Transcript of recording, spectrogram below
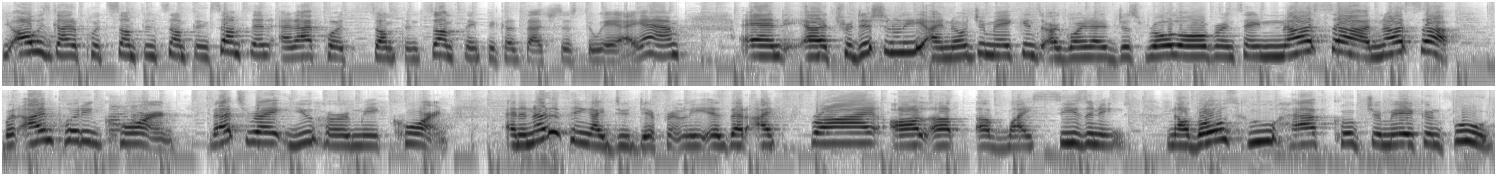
you always got to put something, something, something, and I put something, something because that's just the way I am. And uh, traditionally, I know Jamaicans are going to just roll over and say, Nasa, Nasa, but I'm putting corn. That's right, you heard me, corn. And another thing I do differently is that I fry all up of my seasonings. Now, those who have cooked Jamaican food,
